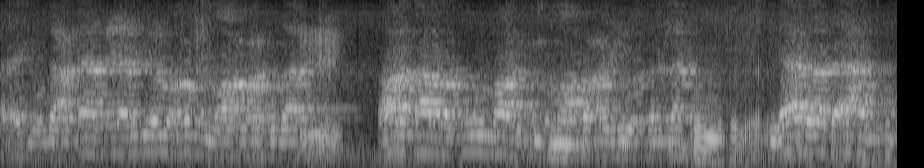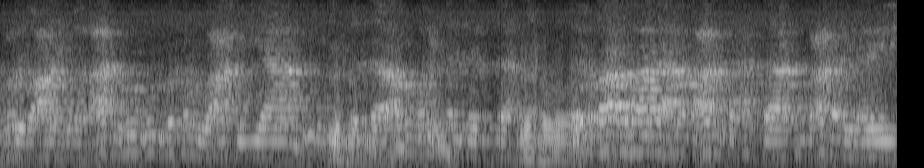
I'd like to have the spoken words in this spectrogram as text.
عن أيوب عن نافع عن ابن عمر رضي الله عنهما. قال قال رسول الله صلى الله عليه وسلم إذا مات أحدكم عرض عليه مقعده غدوة وعشيا فالدار وإن الجدة فيقال هذا مقعدك حتى تبعث إليه.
